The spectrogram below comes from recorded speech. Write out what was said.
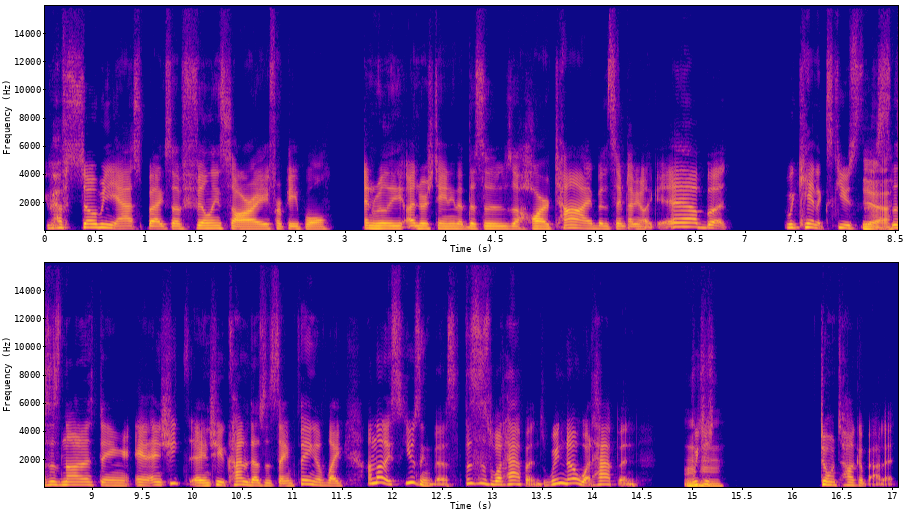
you have so many aspects of feeling sorry for people and really understanding that this is a hard time, but at the same time you're like, yeah, but we can't excuse this. Yeah. This is not a thing. And, and she and she kind of does the same thing of like, I'm not excusing this. This is what happens. We know what happened. We just Mhm. don't talk about it.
